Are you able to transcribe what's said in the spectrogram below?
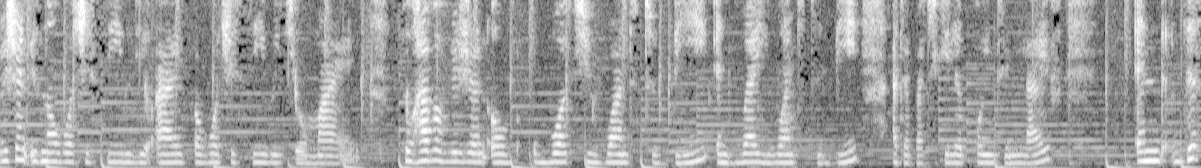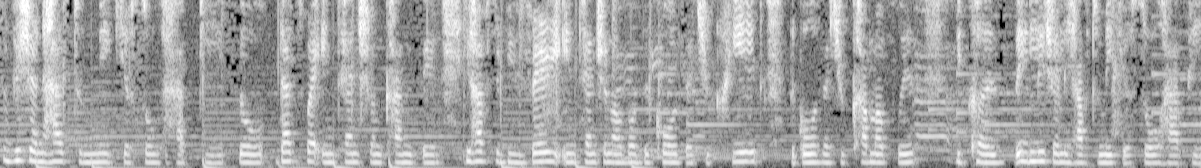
Vision is not what you see with your eyes, but what you see with your mind. So have a vision of what you want to be and where you want to be at a particular point in life and this vision has to make your soul happy. So that's where intention comes in. You have to be very intentional about the goals that you create the goals that you come up with because they literally have to make your soul happy.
